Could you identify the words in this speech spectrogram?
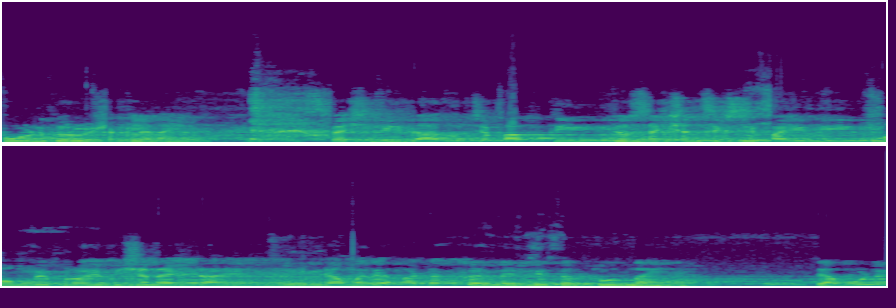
पूर्ण करू शकले नाही. स्पेशली दारूच्या बाबतीत जो सेक्शन सिक्स्टी फाईव्ह ही बॉम्बे प्रोहिबिशन ॲक्ट आहे त्यामध्ये अटक करण्याची तरतूद नाही. त्यामुळे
